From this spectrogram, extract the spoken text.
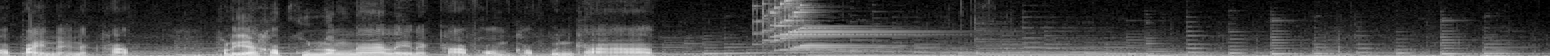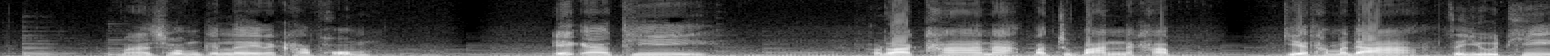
อๆไปหน่อยนะครับ ขออนุญาตขอบคุณล่วงหน้าเลยนะครับผมขอบคุณครับมาชมกันเลยนะครับผม XLT ราคาณปัจจุบันนะครับ เกียร์ธรรมดาจะอยู่ที่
